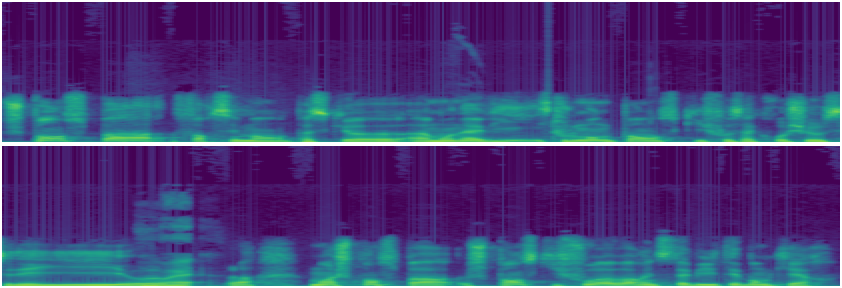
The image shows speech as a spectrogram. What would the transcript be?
Je pense pas forcément, parce que à mon avis, tout le monde pense qu'il faut s'accrocher au CDI. ouais. Moi, je pense pas. Je pense qu'il faut avoir une stabilité bancaire.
